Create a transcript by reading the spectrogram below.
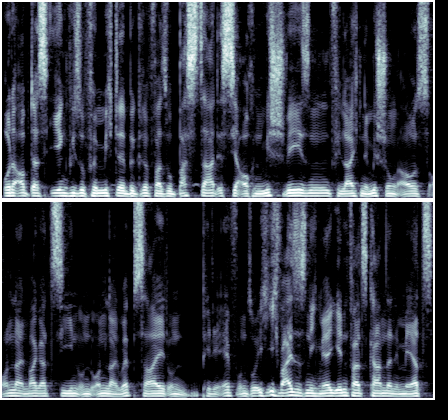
oder ob das irgendwie so für mich der Begriff war, so Bastard ist ja auch ein Mischwesen, vielleicht eine Mischung aus Online-Magazin und Online-Website und PDF und so. Ich, ich weiß es nicht mehr. Jedenfalls kam dann im März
